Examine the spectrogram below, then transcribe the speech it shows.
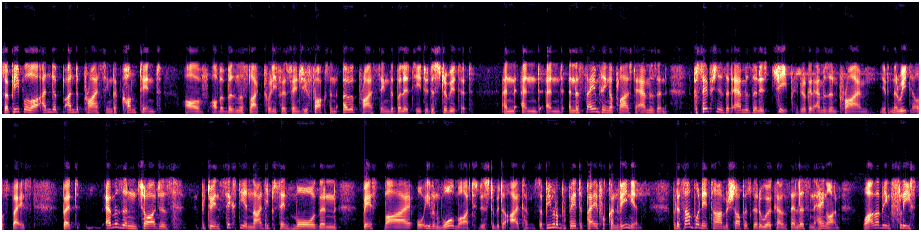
So people are under underpricing the content of of a business like 21st Century Fox and overpricing the ability to distribute it. And, and, and, and the same thing applies to Amazon. The perception is that Amazon is cheap. If you look at Amazon Prime in the retail space, but Amazon charges between 60 and 90% more than Best Buy or even Walmart to distribute items. So people are prepared to pay for convenience. But at some point in time, a shopper's got to work out and say, listen, hang on, why am I being fleeced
